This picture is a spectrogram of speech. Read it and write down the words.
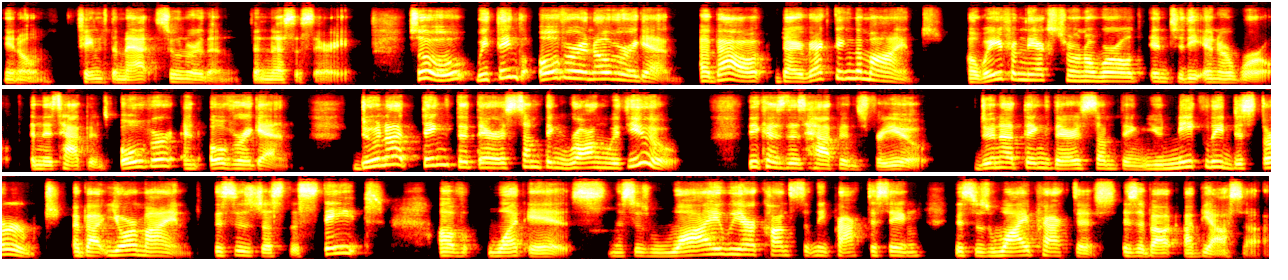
you know, change the mat sooner than, than necessary. So, we think over and over again about directing the mind away from the external world into the inner world. And this happens over and over again. Do not think that there is something wrong with you because this happens for you. Do not think there is something uniquely disturbed about your mind. This is just the state of what is. This is why we are constantly practicing. This is why practice is about abhyasa.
